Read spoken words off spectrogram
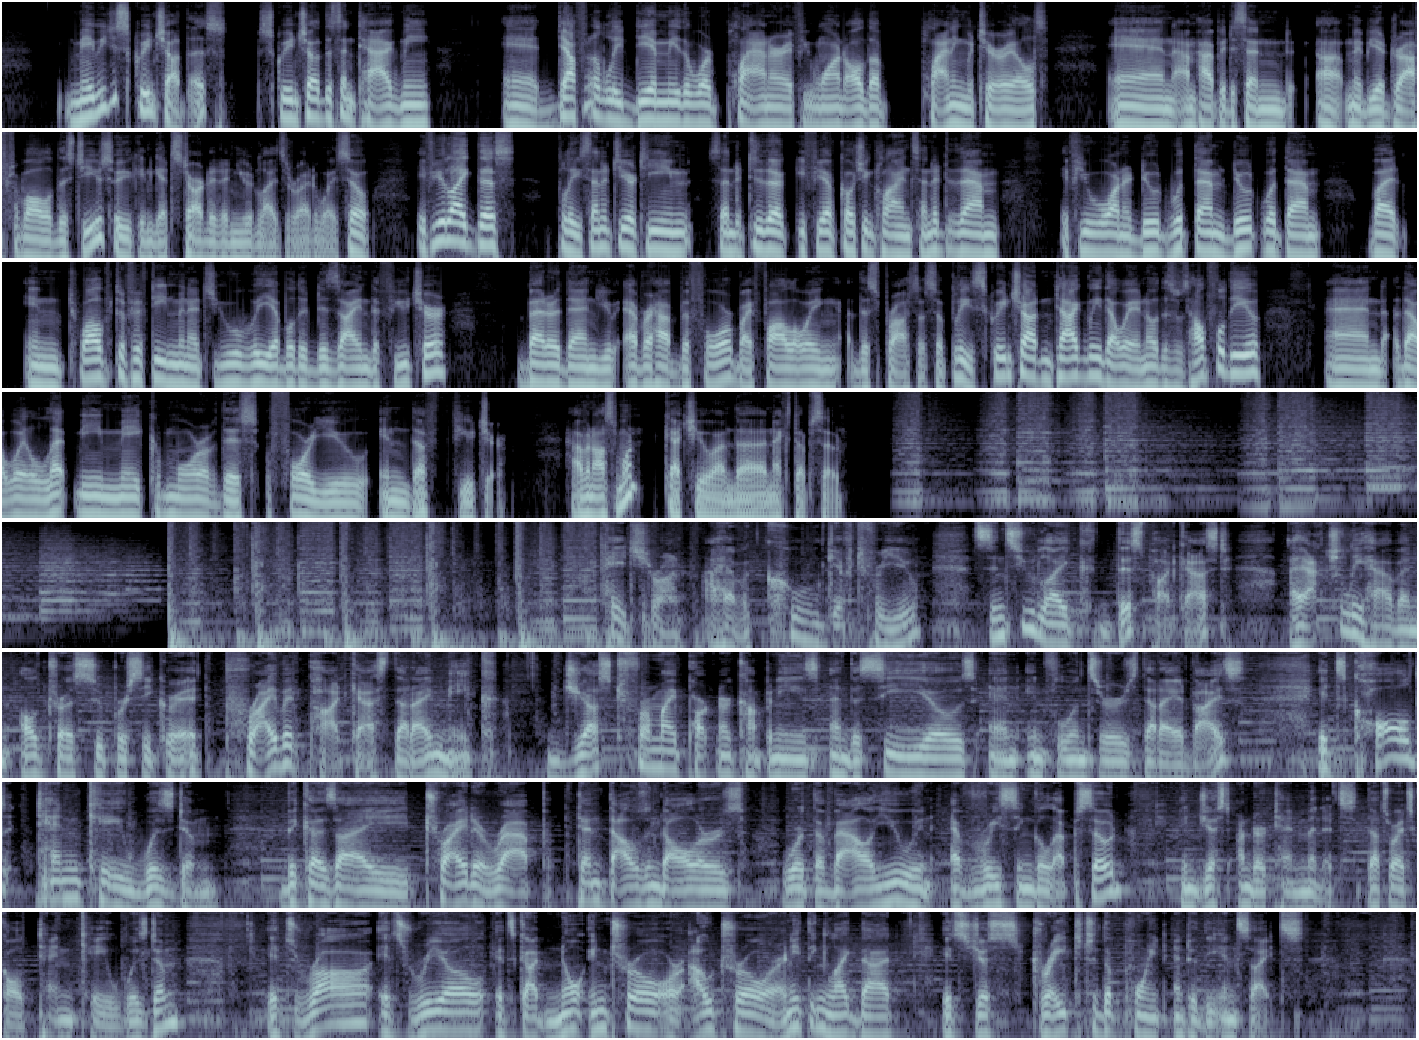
maybe just screenshot this, screenshot this and tag me and definitely DM me the word planner if you want all the planning materials. And I'm happy to send uh, maybe a draft of all of this to you so you can get started and utilize it right away. So if you like this, please send it to your team. Send it to the, if you have coaching clients, send it to them. If you want to do it with them, do it with them. But in 12 to 15 minutes, you will be able to design the future better than you ever have before by following this process. So please screenshot and tag me. That way I know this was helpful to you. And that will let me make more of this for you in the future. Have an awesome one. Catch you on the next episode. Hey, Sharran, I have a cool gift for you. Since you like this podcast, I actually have an ultra super secret private podcast that I make just for my partner companies and the CEOs and influencers that I advise. It's called 10K Wisdom because I try to wrap $10,000 worth of value in every single episode in just under 10 minutes. That's why it's called 10K Wisdom. It's raw, it's real, it's got no intro or outro or anything like that. It's just straight to the point and to the insights.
